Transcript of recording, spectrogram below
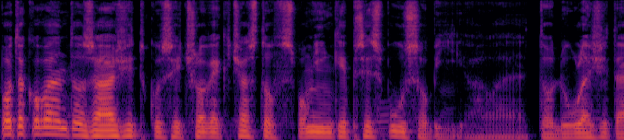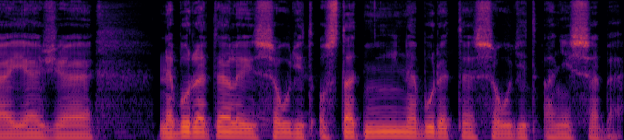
Po takovémto zážitku si člověk často vzpomínky přizpůsobí, ale to důležité je, že nebudete-li soudit ostatní, nebudete soudit ani sebe.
